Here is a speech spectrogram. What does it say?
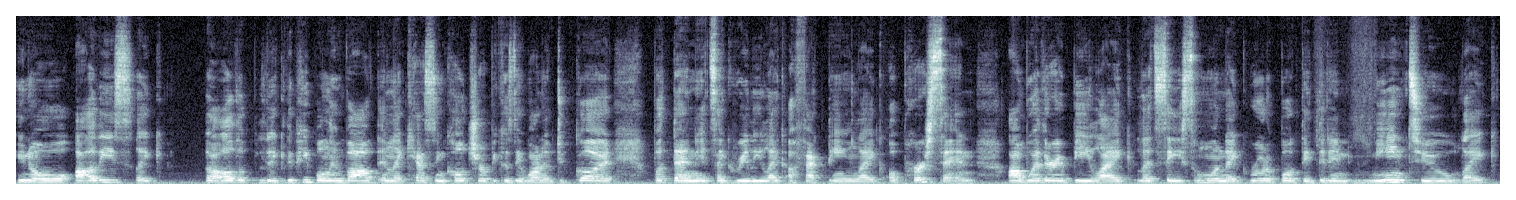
you know all these like all the like the people involved in like canceling culture because they want to do good but then it's like really like affecting like a person um, whether it be like let's say someone like wrote a book they didn't mean to like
